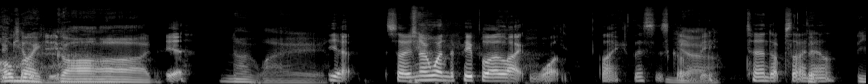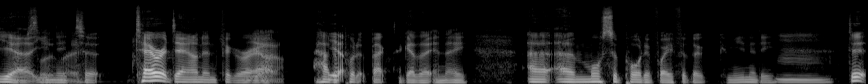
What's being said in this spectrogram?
Oh my you. god! Yeah. No way. Yeah. So no wonder people are like, "What? Like this is going to Yeah. be turned upside The- down." Yeah, you need to tear it down and figure Yeah. out how Yeah. to put it back together in a a, a more supportive way for the community. Mm. Do,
